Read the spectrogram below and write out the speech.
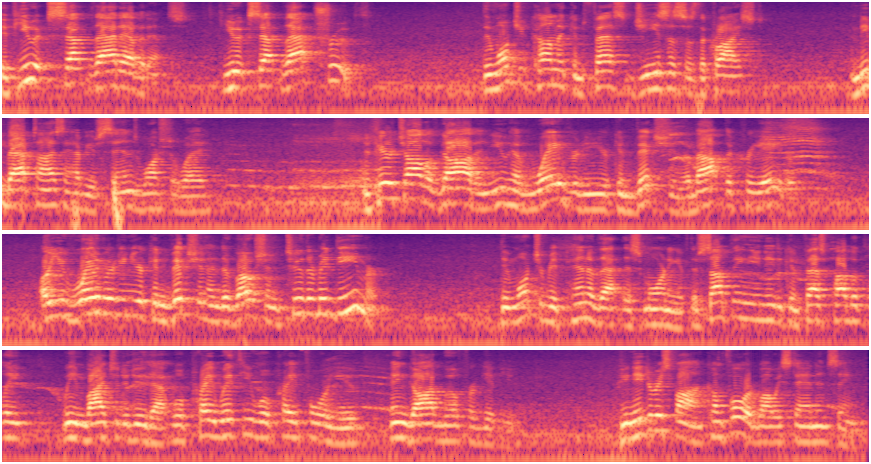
If you accept that evidence, you accept that truth, then won't you come and confess Jesus as the Christ and be baptized to have your sins washed away? If you're a child of God and you have wavered in your conviction about the Creator, or you've wavered in your conviction and devotion to the Redeemer, then won't you repent of that this morning? If there's something you need to confess publicly, we invite you to do that. We'll pray with you, we'll pray for you, and God will forgive you. If you need to respond, come forward while we stand and sing.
